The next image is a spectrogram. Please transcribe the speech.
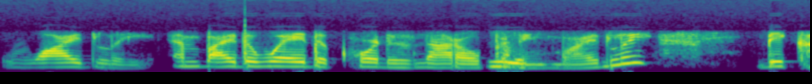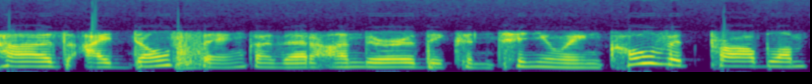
widely. And by the way, the court is not opening widely because I don't think that under the continuing COVID problem,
